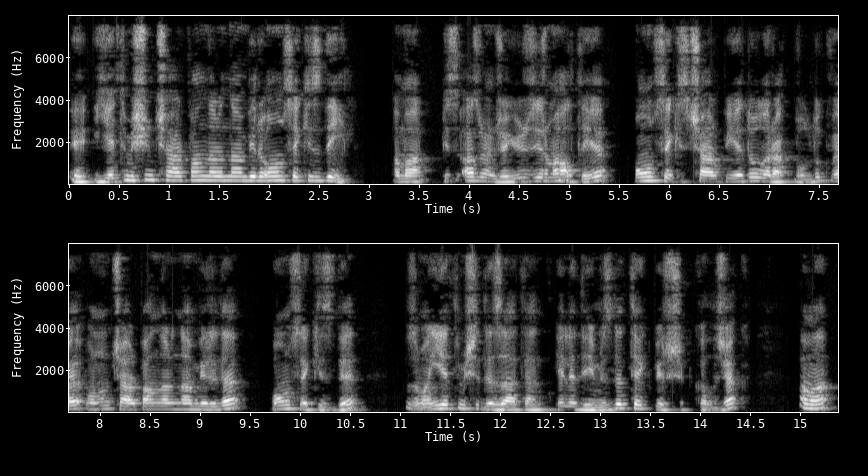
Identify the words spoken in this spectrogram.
E, 70'in çarpanlarından biri 18 değil. Ama biz az önce 126'yı 18 çarpı 7 olarak bulduk ve onun çarpanlarından biri de 18'di. O zaman 70'i de zaten elediğimizde tek bir şık kalacak. Ama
